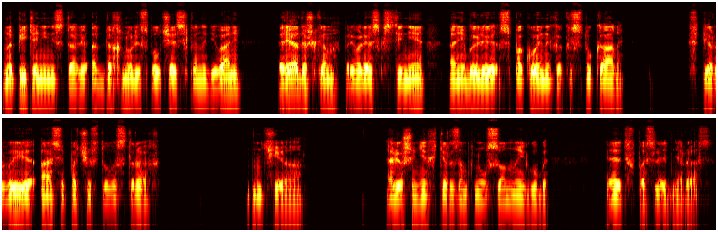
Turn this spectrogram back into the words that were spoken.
но пить они не стали, отдохнули с полчасика на диване — Рядышком, привалясь к стене, они были спокойны, как истуканы. Впервые Ася почувствовала страх. Ничего. Алеша нехотя разомкнул сонные губы. Это в последний раз.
